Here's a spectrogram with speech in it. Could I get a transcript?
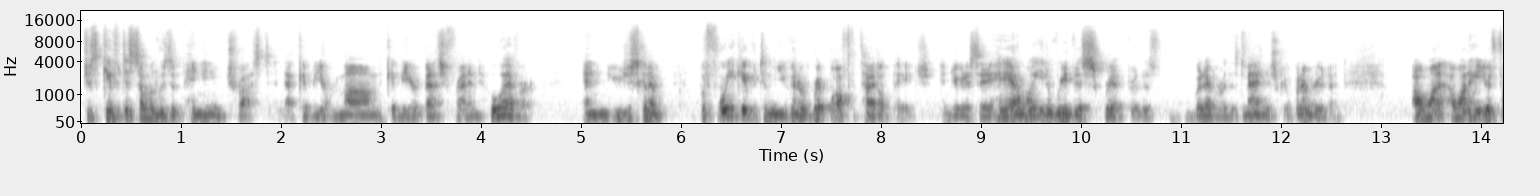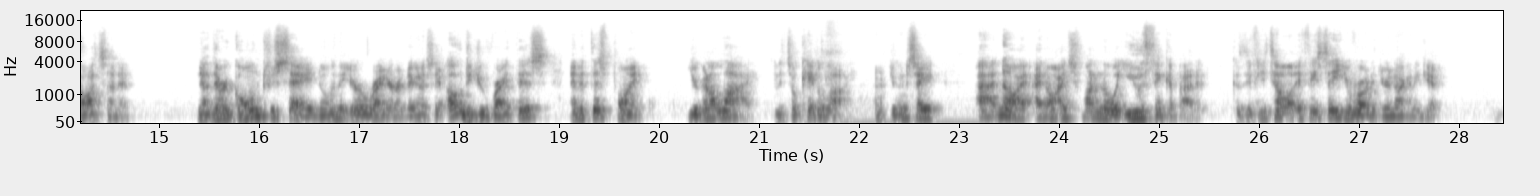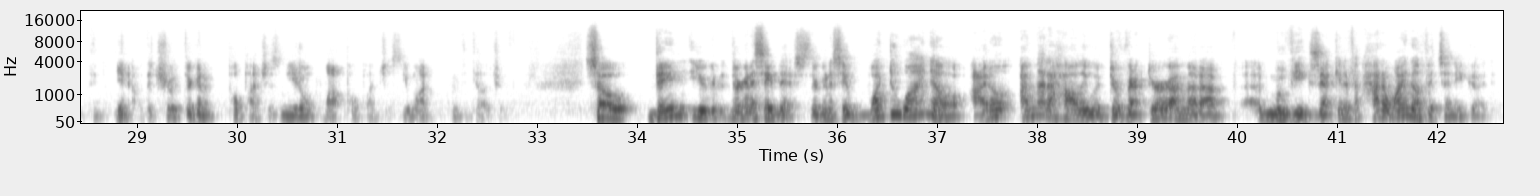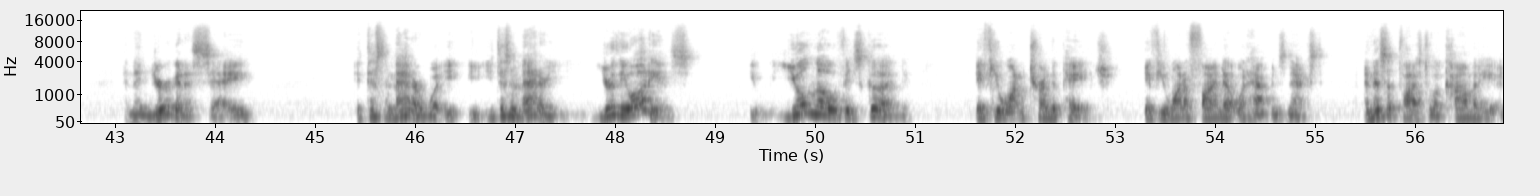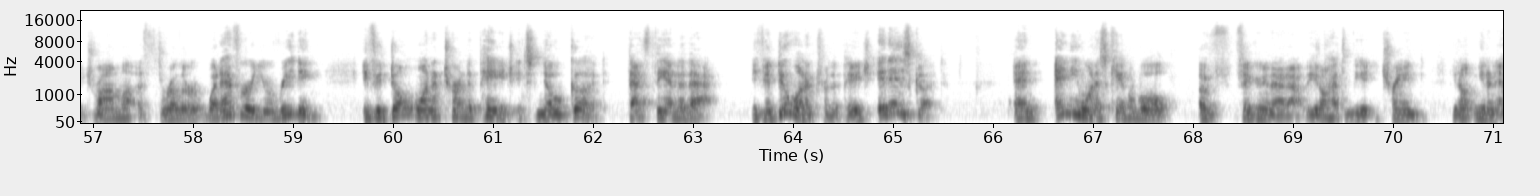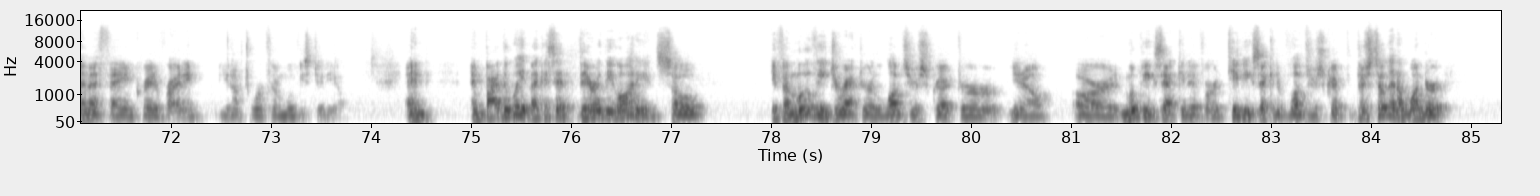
Just give it to someone whose opinion you trust, and that could be your mom, it could be your best friend, whoever. And you're just gonna before you give it to them, you're gonna rip off the title page, and you're gonna say, "Hey, I want you to read this script or this whatever, this manuscript, whatever you're doing." I want I want to get your thoughts on it. Now they're going to say, knowing that you're a writer, they're going to say, "Oh, did you write this?" And at this point, you're going to lie, and it's okay to lie. You're going to say, uh, "No, I, I know. I just want to know what you think about it." Because if you tell, if they say you wrote it, you're not going to get, the, you know, the truth. They're going to pull punches, and you don't want pull punches. You want them to tell the truth. So then you're they're going to say this. They're going to say, "What do I know? I don't. I'm not a Hollywood director. I'm not a, a movie executive. How do I know if it's any good?" And then you're going to say, it doesn't matter what, it doesn't matter. You're the audience. You'll know if it's good if you want to turn the page, if you want to find out what happens next. And this applies to a comedy, a drama, a thriller, whatever you're reading. If you don't want to turn the page, it's no good. That's the end of that. If you do want to turn the page, it is good. And anyone is capable of figuring that out. You don't have to be trained, you don't need an MFA in creative writing you don't have to work for a movie studio. And and by the way, like I said, they're the audience. So if a movie director loves your script or, you know, or a movie executive or TV executive loves your script, they're still going to wonder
